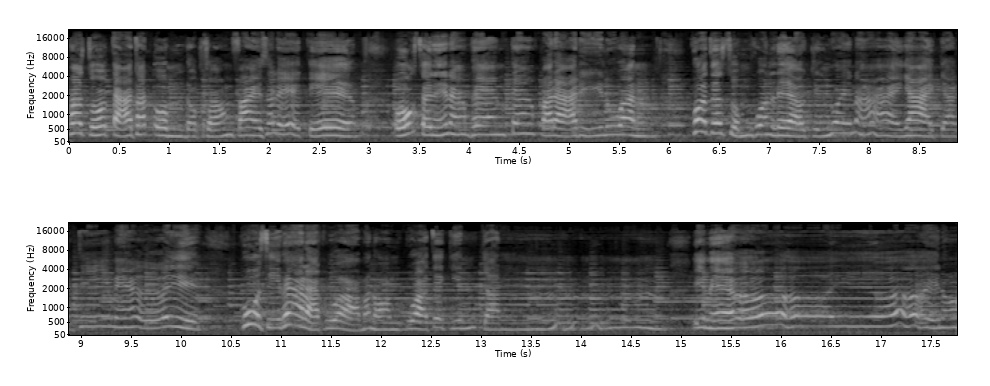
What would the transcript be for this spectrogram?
พระโสตาทัดอมดอกสองไฟสะเลเตอกใส่ในนางแพงแต่งประดาดีล้วนพ่อจะสมควรแล้วจึงด้วยนายยายจากที่แม่เอ๋ยผู้สีแพ้หลักว่ามันหอมกว่าแต่กินจันอีแม่เอ้ยเอ้ยนอ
